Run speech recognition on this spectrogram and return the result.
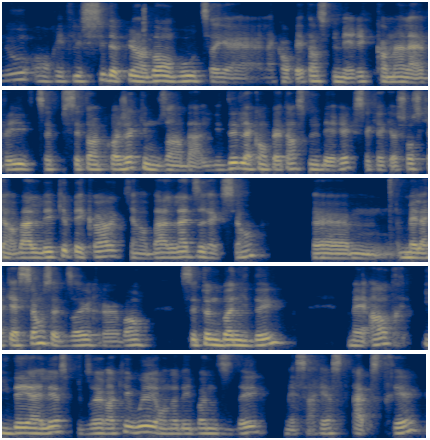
Nous, on réfléchit depuis un bon bout à la compétence numérique, comment la vivre. C'est un projet qui nous emballe. L'idée de la compétence numérique, c'est quelque chose qui emballe l'équipe école, qui emballe la direction. Euh, mais la question, c'est de dire, euh, bon, c'est une bonne idée, mais entre idéaliste et dire, OK, oui, on a des bonnes idées, mais ça reste abstrait,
